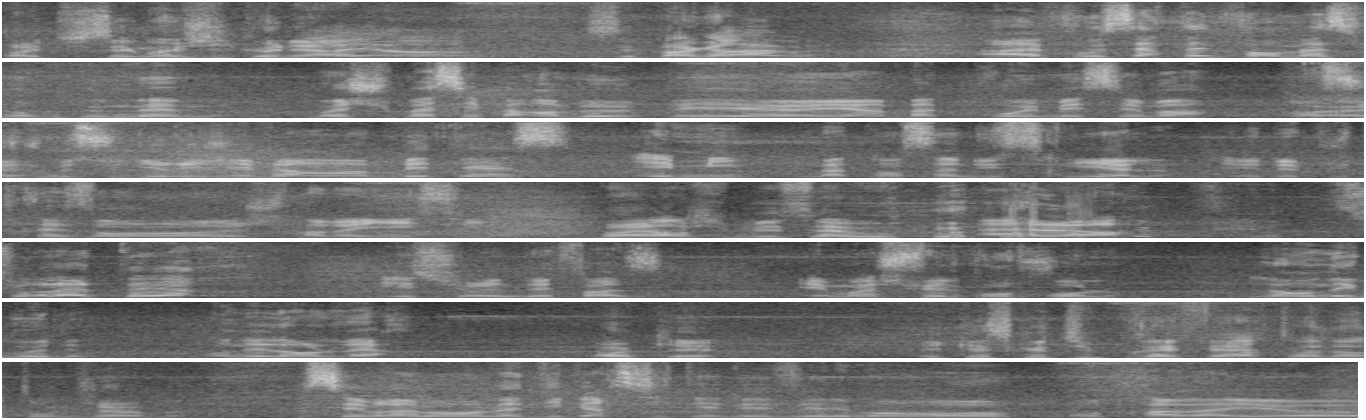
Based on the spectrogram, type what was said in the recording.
Bah, tu sais, moi, j'y connais rien. Hein. C'est pas grave. Ah, il faut certaines formations tout de même. Moi, je suis passé par un BEP et un bac pro MSMA. Ensuite, je me suis dirigé vers un BTS EMI, maintenance industrielle. Et depuis 13 ans, euh, je travaille ici. Bon, alors, je mets ça où? Alors, sur la terre et sur une des phases. Et moi, je fais le contrôle. Là, on est good. On est dans le vert. Ok. Et qu'est-ce que tu préfères, toi, dans ton job? C'est vraiment la diversité des éléments. On, travaille euh,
